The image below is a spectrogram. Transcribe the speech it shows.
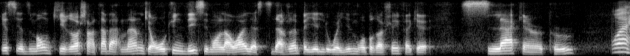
Il y a du monde qui rush en tabarnane, qui n'ont aucune idée s'ils vont l'avoir, le style d'argent, payer le loyer le mois prochain. Fait que slack un peu. Ouais,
